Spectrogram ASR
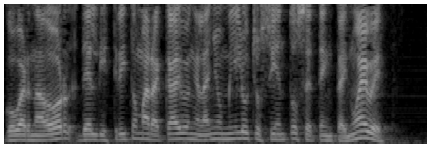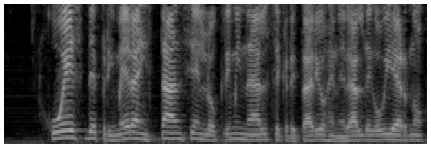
gobernador del distrito Maracaibo en el año 1879 juez de primera instancia en lo criminal, secretario general de gobierno,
